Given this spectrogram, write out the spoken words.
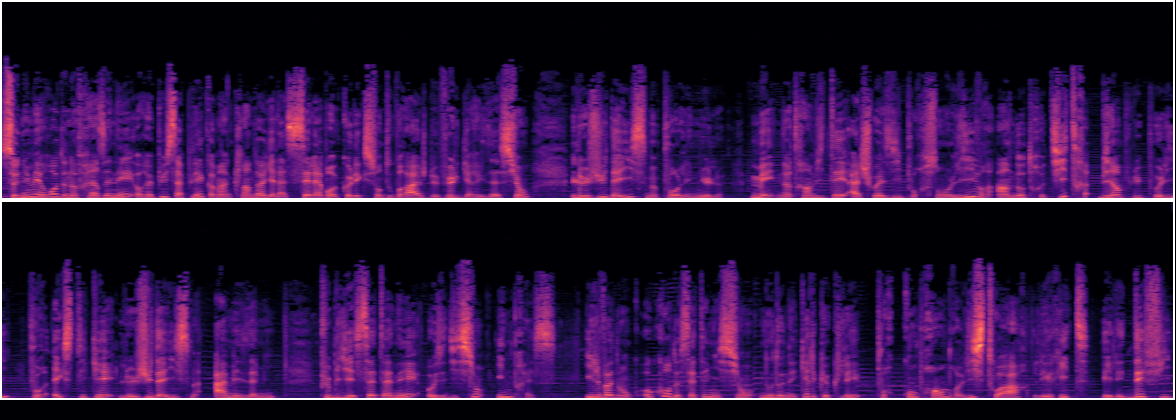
Ce numéro de nos frères aînés aurait pu s'appeler, comme un clin d'œil à la célèbre collection d'ouvrages de vulgarisation, Le judaïsme pour les nuls. Mais notre invité a choisi pour son livre un autre titre, bien plus poli, pour expliquer le judaïsme à mes amis, publié cette année aux éditions InPress. Il va donc au cours de cette émission nous donner quelques clés pour comprendre l'histoire, les rites et les défis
